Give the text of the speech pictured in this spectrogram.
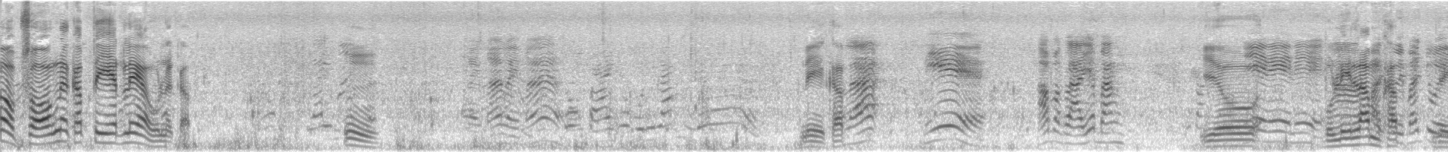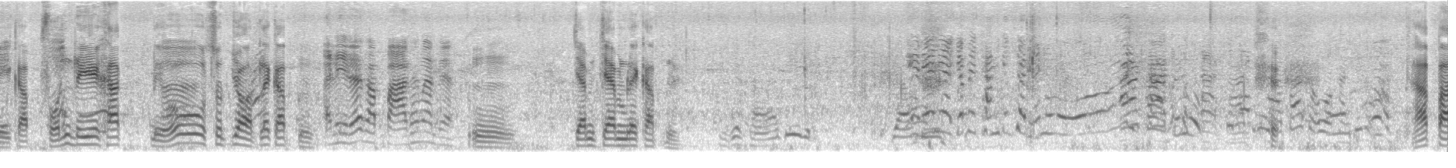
รอบสองนะครับที่เฮ็ดแล้วนะครับ อืม อะไรมาอะไรมา นี่ครับเอาละนี่เอาปากลายยะบังอยู่นี่นี่นี่บุรีรัมย์ครับปลาจุ๋ยนี่ครับฝนดีครับเดี๋ยวสุดยอดเลยครับ อันนี้แล้วครับปลาทั้งนั้นเนี่ยอืมแจมแจมๆเลยครับนี่เนี่ยเนี่ยเนี่ยจะไปทำจังสันนะหนูขาดขาดด้วยลูกขาดขาดขาดจะออกกันที่ลูกหาปลา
